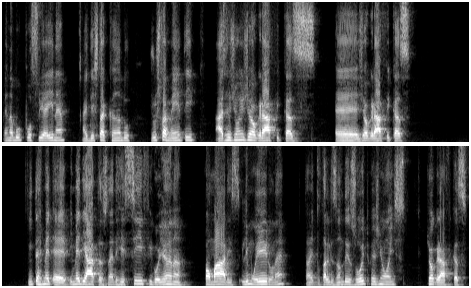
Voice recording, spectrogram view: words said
Pernambuco possui aí, né, aí destacando justamente as regiões geográficas é, geográficas é, imediatas, né, de Recife, Goiânia, Palmares, Limoeiro, né, aí, totalizando 18 regiões geográficas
